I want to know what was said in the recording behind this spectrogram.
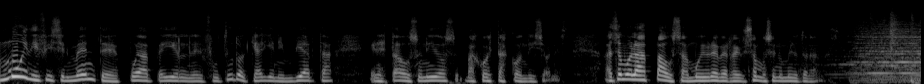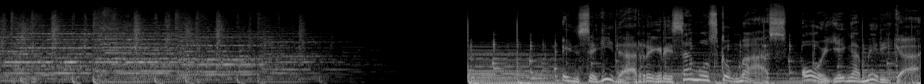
muy difícilmente pueda pedirle en el futuro que alguien invierta en Estados Unidos bajo estas condiciones. Hacemos la pausa muy breve, regresamos en un minuto nada más. Enseguida regresamos con más Hoy en América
